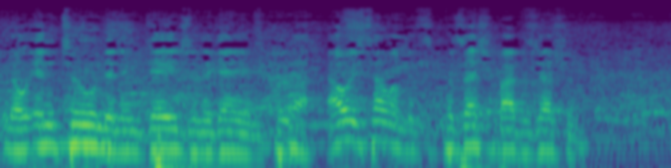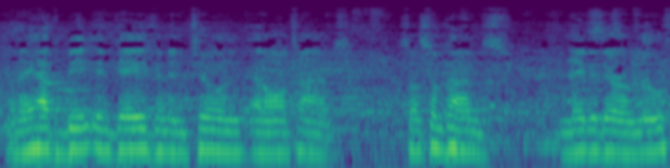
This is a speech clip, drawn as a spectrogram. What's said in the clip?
you know, in tuned and engaged in the game. I always tell them it's possession by possession, and they have to be engaged and in tune at all times. So sometimes maybe they're aloof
